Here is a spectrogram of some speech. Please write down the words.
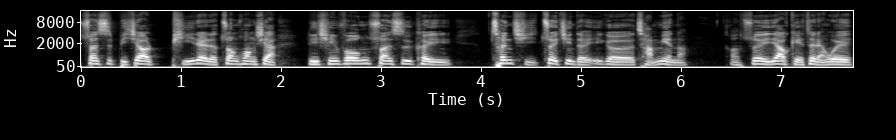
算是比较疲累的状况下，李勤峰算是可以撑起最近的一个场面了，啊所以要给这两位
